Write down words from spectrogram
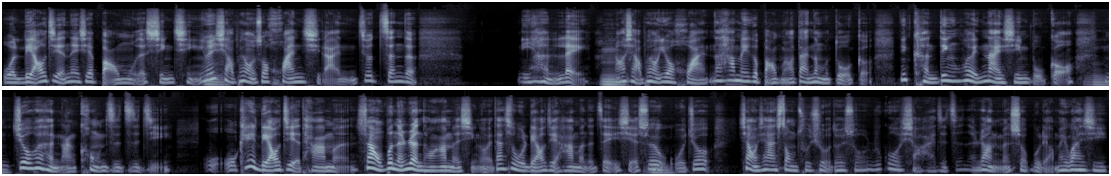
我了解那些保姆的心情，因为嗯。小朋友说欢起来，你就真的你很累，嗯然后小朋友又欢，那他们一个保姆要带那么多个，你肯定会耐心不够，你嗯就会很难控制自己。我我可以了解他们，虽然我不能认同他们的行为，但是我了解他们的这一些，所以嗯。我就像我现在送出去，我都会说，如果小孩子真的让你们受不了，没关系，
